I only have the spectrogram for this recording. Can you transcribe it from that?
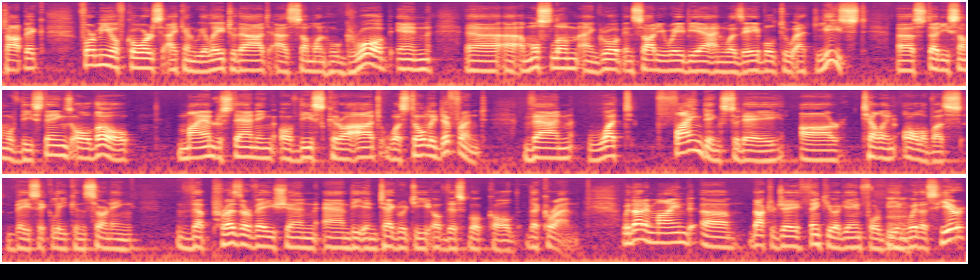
topic. For me, of course, I can relate to that as someone who grew up in uh, a Muslim and grew up in Saudi Arabia and was able to at least uh, study some of these things, although my understanding of these qira'at was totally different than what findings today are telling all of us basically concerning the preservation and the integrity of this book called the Quran. With that in mind, uh, Dr. Jay, thank you again for being mm. with us here.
